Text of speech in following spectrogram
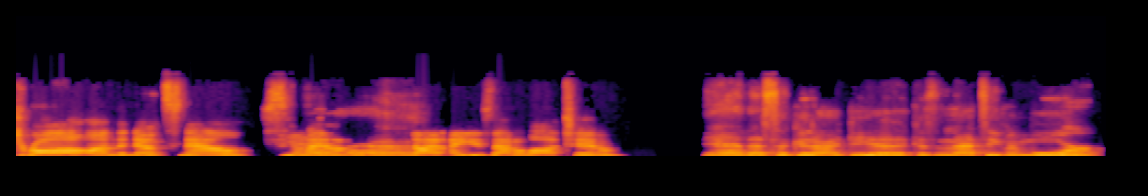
draw on the notes now. So yeah, I, I, use that a lot too. Yeah, that's a good idea because then that's even more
